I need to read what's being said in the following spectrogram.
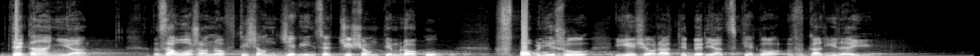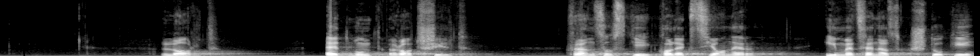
Degania założono w 1910 roku w pobliżu jeziora Tyberiackiego w Galilei. Lord Edmund Rothschild, francuski kolekcjoner i mecenas sztuki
